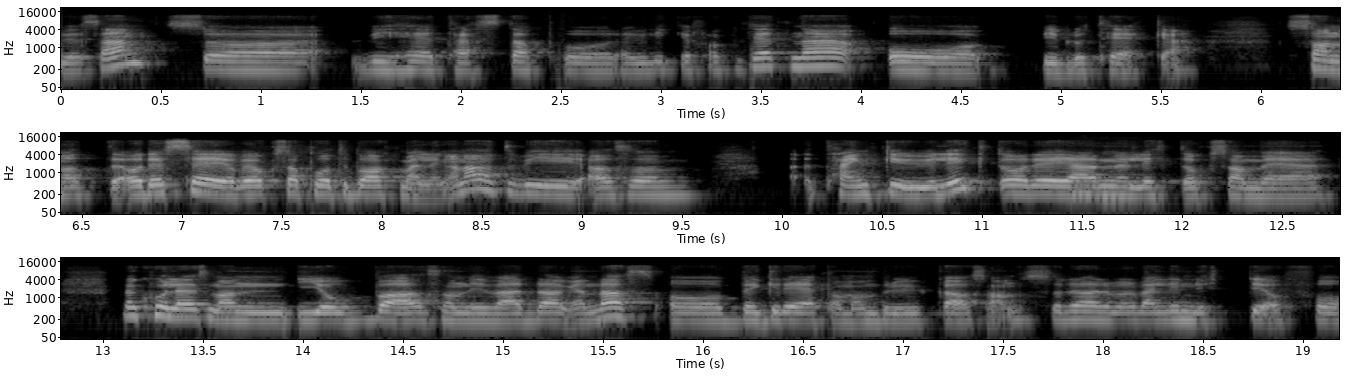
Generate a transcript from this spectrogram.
USN. Så vi har tester på de ulike fakultetene og biblioteket. Sånn at, og det ser vi også på tilbakemeldingene, at vi altså, tenker ulikt. Og det er gjerne mm. litt også med, med hvordan man jobber sånn i hverdagen, da, og begreper man bruker og sånn. Så det har vært veldig nyttig å få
